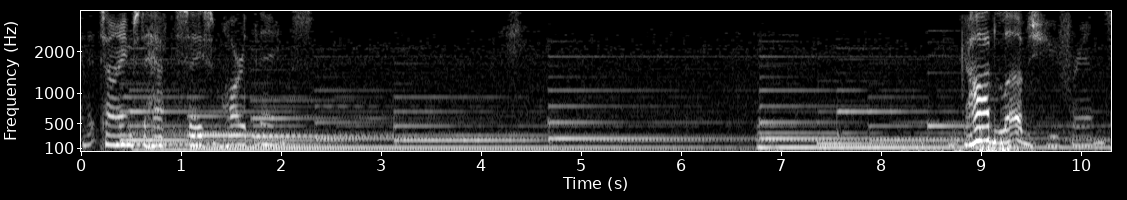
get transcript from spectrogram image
And at times to have to say some hard things. God loves you, friends.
